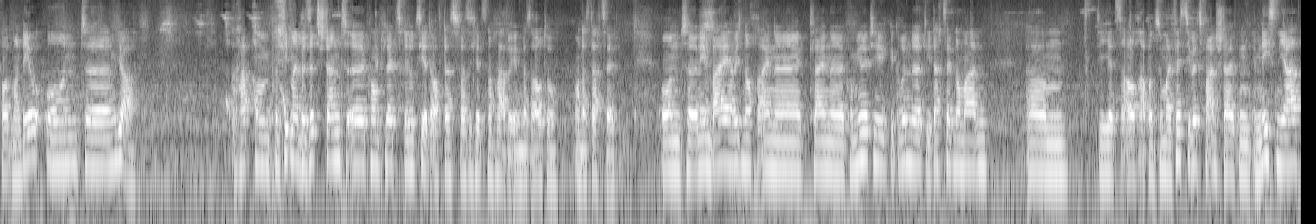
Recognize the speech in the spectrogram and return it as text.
Ford Mondeo und äh, ja, habe im Prinzip meinen Besitzstand äh, komplett reduziert auf das, was ich jetzt noch habe, eben das Auto und das Dachzelt. Und äh, nebenbei habe ich noch eine kleine Community gegründet, die Dachzeltnomaden, ähm, die jetzt auch ab und zu mal Festivals veranstalten im nächsten Jahr.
